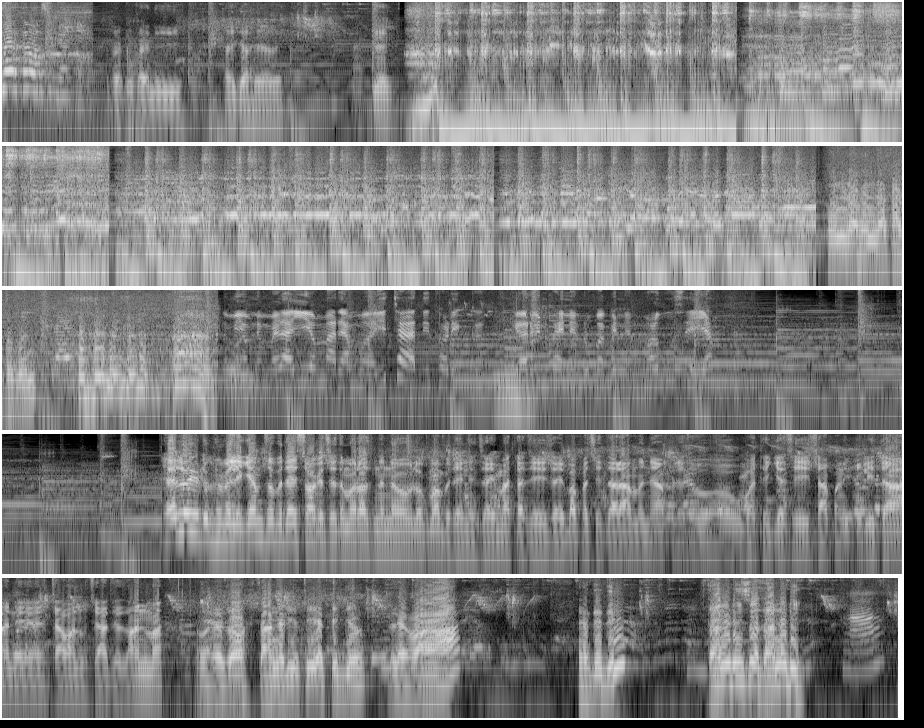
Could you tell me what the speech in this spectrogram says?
જાય ને ટાઈગા હે. હવે. તે ખાધો બેન તમે અમને મળ્યા એ અમારે આમ ઈચ્છા હતી થોડીક કે અરવિંદભાઈ ને રૂપાબેન ને મળવું છે એમ. હેલો યુટ્યુબ ફેમિલી કેમ છો? બધા સ્વાગત છે તમારા આજના નવા વ્લોગમાં. બધાને જય માતાજી જય બાપા સીતારામ. અને આપણે જો ઊભા થઈ ગયા છીએ ચા પાણી પી લીધા અને જવાનું છે આજે જાનમાં અમારે જો જાનડી તૈયાર થઈ ગયું. લે વાહ. હે દીદી? જાનડી છે જાનડી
